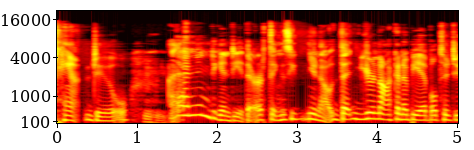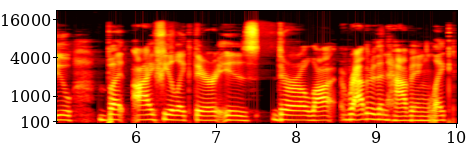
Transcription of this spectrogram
can't do. Mm-hmm. And in D and D, there are things you you know that you're not going to be able to do. But I feel like there is there are a lot rather than having like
